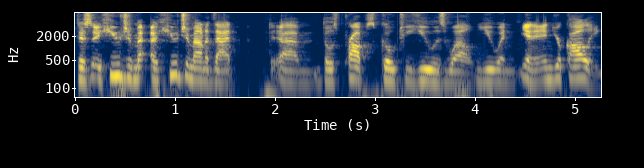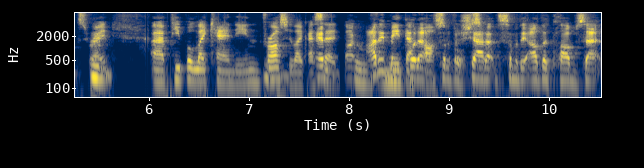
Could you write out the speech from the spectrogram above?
there's a huge amount a huge amount of that. Um, those props go to you as well, you and you know, and your colleagues, right? Uh, people like Candy and Frosty, like I Hmm. And said, I- I'd even made put that out sort of a shout out to some of the other clubs that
